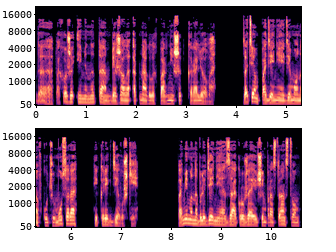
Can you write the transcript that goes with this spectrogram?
Да, похоже, именно там бежала от наглых парнишек Королева. Затем падение Димона в кучу мусора и крик девушки. Помимо наблюдения за окружающим пространством,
